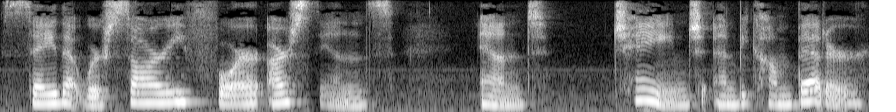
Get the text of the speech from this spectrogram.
say that we're sorry for our sins and change and become better,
